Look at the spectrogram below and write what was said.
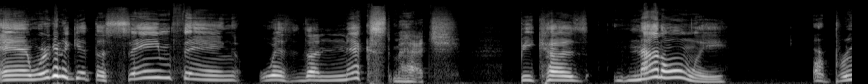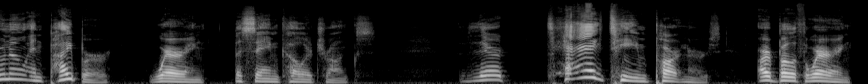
And we're going to get the same thing with the next match because not only are Bruno and Piper wearing the same color trunks, their tag team partners are both wearing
